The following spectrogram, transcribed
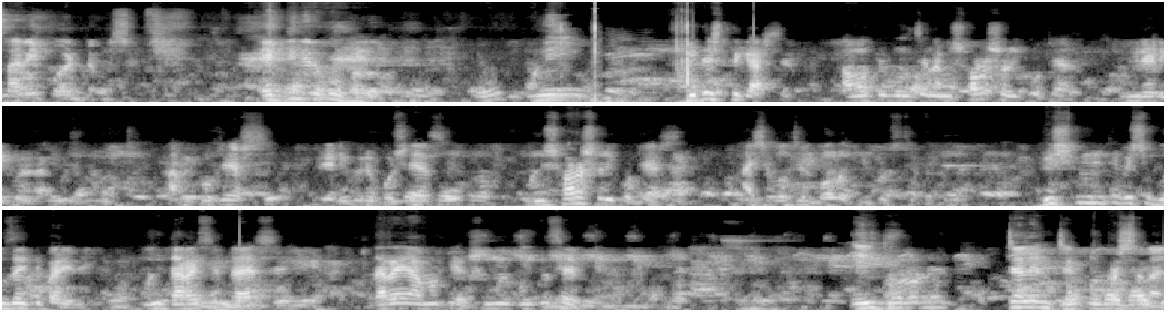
স্যার, এই পয়েন্টটা একদিন এরকম হলো, উনি বিদেশ থেকে আসছেন। আমাকে বলছেন, আমি সরাসরি কোর্টে আসব, তুমি রেডি করে রাখো। আমি কোর্টে আসছি রেডি করে বসে আছি, উনি সরাসরি কোর্টে আসছেন। এসে বলছেন, বলো কি প্রস্তুতি? বিশ মিনিটে বেশি বুঝাইতে পারিনি। উনি দাঁড়াইছেন, দাঁড়াইছে। দাঁড়ায় আমাকে এক সময় বলতেছেন এই ধরনের ট্যালেন্টেড প্রফেশনাল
